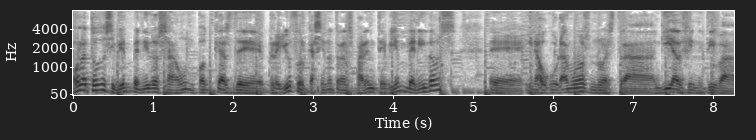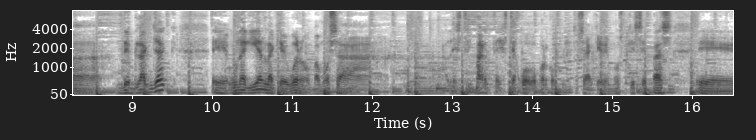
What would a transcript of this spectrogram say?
Hola a todos y bienvenidos a un podcast de Playuzo, el casino transparente. Bienvenidos. Eh, inauguramos nuestra guía definitiva de Blackjack. Eh, una guía en la que, bueno, vamos a, destriparte este juego por completo. O sea, queremos que sepas eh,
